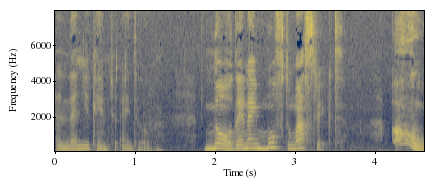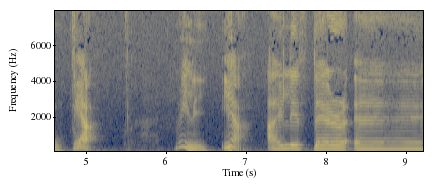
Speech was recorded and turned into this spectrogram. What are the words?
And then you came to Eindhoven. No, then I moved to Maastricht. Oh, Yeah, really? yeah. I lived there uh,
